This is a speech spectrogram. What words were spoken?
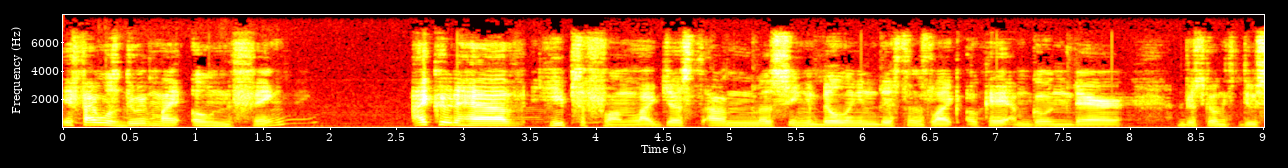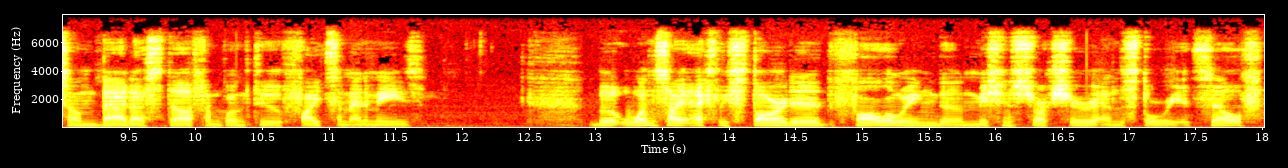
if I was doing my own thing, I could have heaps of fun. Like, just um, seeing a building in the distance. Like, okay, I'm going there. I'm just going to do some badass stuff. I'm going to fight some enemies. But once I actually started following the mission structure and the story itself,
